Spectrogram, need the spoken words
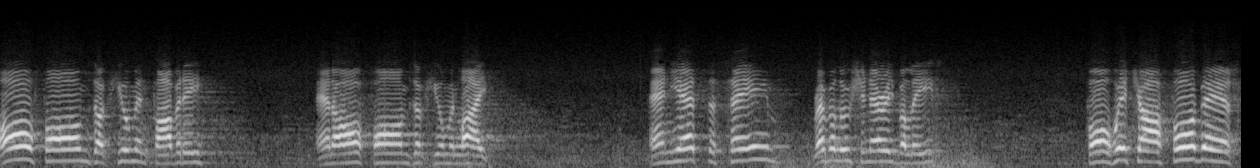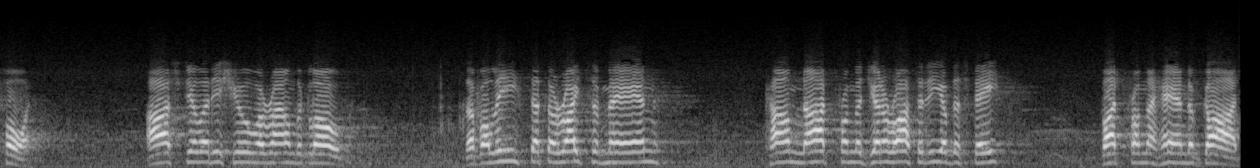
all forms of human poverty and all forms of human life. And yet, the same revolutionary beliefs for which our forebears fought are still at issue around the globe. The belief that the rights of man come not from the generosity of the state, but from the hand of God.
